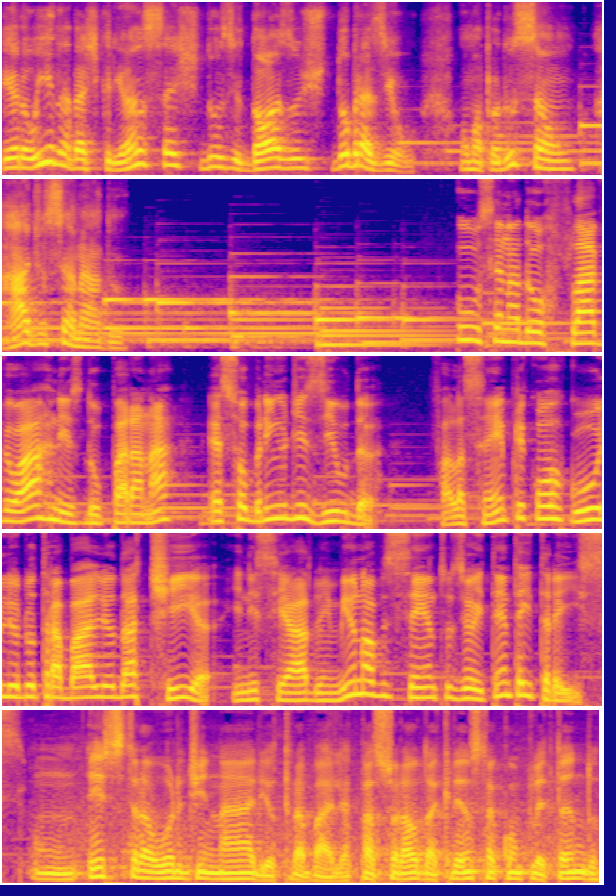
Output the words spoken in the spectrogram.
heroína das crianças, dos idosos do Brasil, uma produção Rádio Senado. O senador Flávio Arnes, do Paraná, é sobrinho de Zilda Fala sempre com orgulho do trabalho da tia, iniciado em 1983. Um extraordinário trabalho. A Pastoral da Criança está completando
